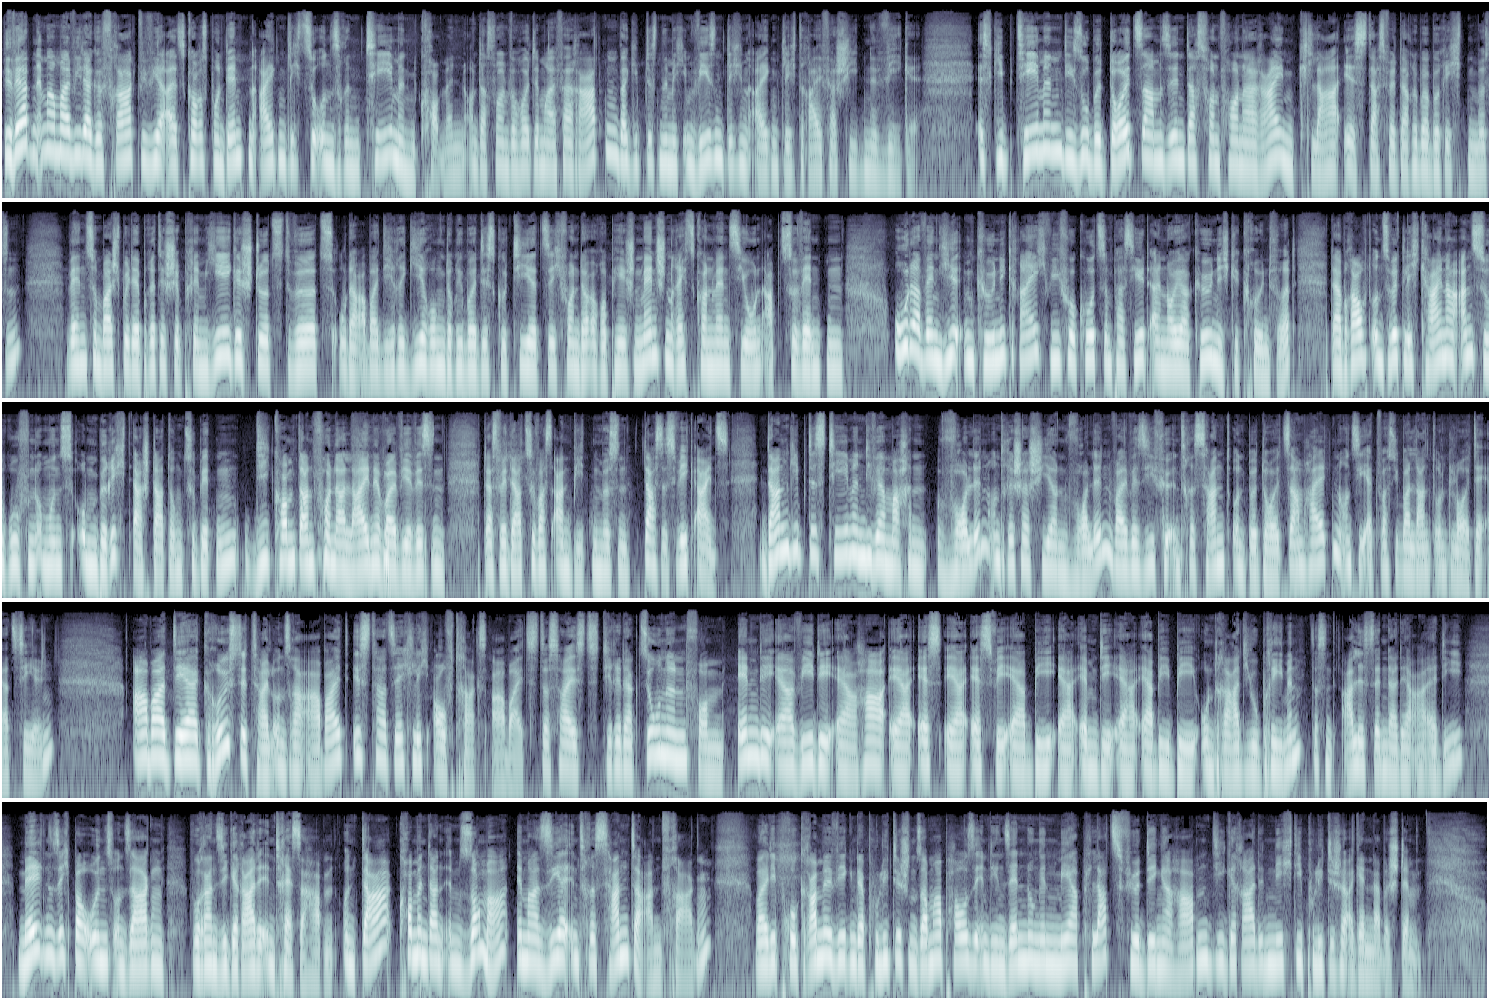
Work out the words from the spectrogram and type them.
Wir werden immer mal wieder gefragt, wie wir als Korrespondenten eigentlich zu unseren Themen kommen. Und das wollen wir heute mal verraten. Da gibt es nämlich im Wesentlichen eigentlich drei verschiedene Wege. Es gibt Themen, die so bedeutsam sind, dass von vornherein klar ist, dass wir darüber berichten müssen. Wenn zum Beispiel der britische Premier gestürzt wird oder aber die Regierung darüber diskutiert, sich von der Europäischen Menschenrechtskonvention abzuwenden. Oder wenn hier im Königreich, wie vor kurzem passiert, ein neuer König gekrönt wird. Da braucht uns wirklich keiner anzurufen, um uns um Berichterstattung zu bitten. Die kommt dann von alleine, weil wir wissen, dass wir dazu was anbieten müssen. Das ist Weg eins. Dann gibt es Themen, die wir machen wollen und recherchieren wollen, weil wir sie für interessant und bedeutsam halten und sie etwas über Land und Leute erzählen. Aber der größte Teil unserer Arbeit ist tatsächlich Auftragsarbeit. Das heißt, die Redaktionen vom NDR, WDR, HR, SR, SWR, BR, MDR, RBB und Radio Bremen, das sind alles Sender der ARD, melden sich bei uns und sagen, woran sie gerade Interesse haben. Und da kommen dann im Sommer immer sehr interessante Anfragen, weil die Programme wegen der politischen Sommerpause in den Sendungen mehr Platz für Dinge haben, die gerade nicht die politische Agenda bestimmen.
